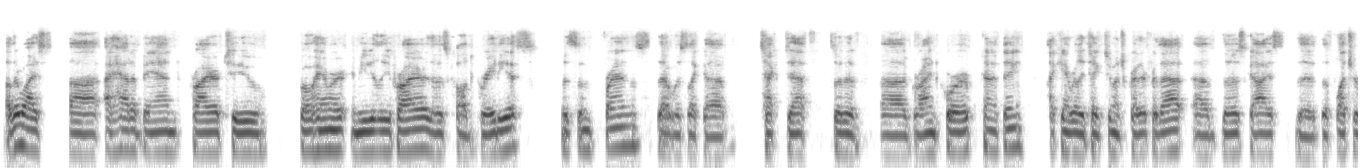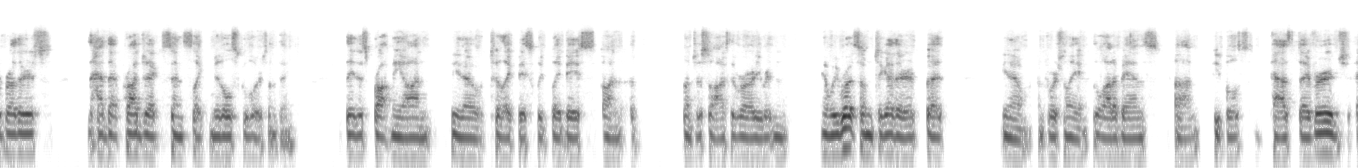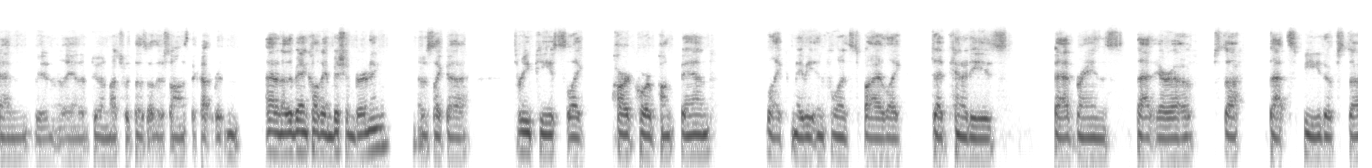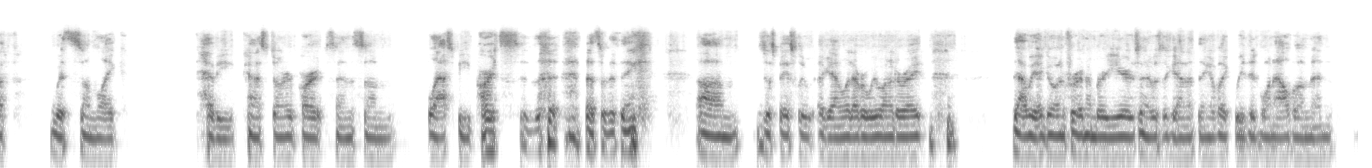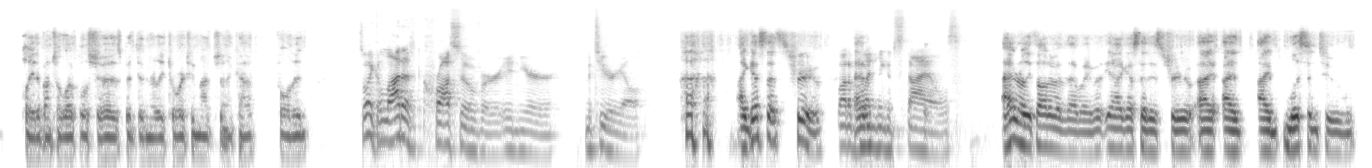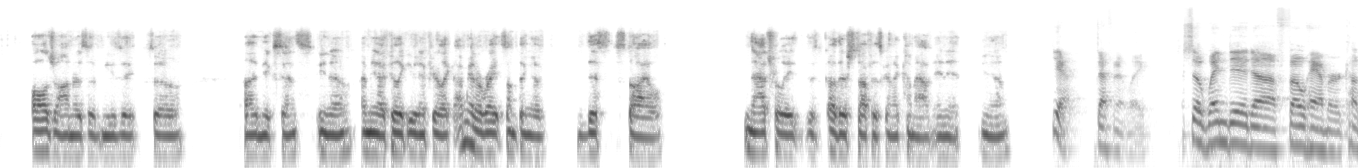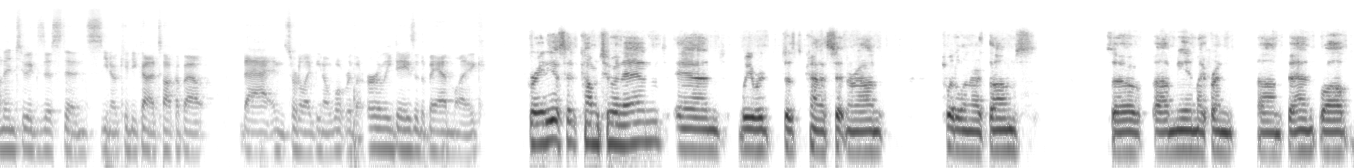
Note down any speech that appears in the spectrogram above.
Otherwise, uh, I had a band prior to Foehammer immediately prior that was called Gradius with some friends. That was like a tech death sort of uh, grindcore kind of thing. I can't really take too much credit for that. Uh, those guys, the the Fletcher brothers, had that project since like middle school or something. They just brought me on, you know, to like basically play bass on a bunch of songs that were already written, and we wrote some together. But you know, unfortunately, a lot of bands, um, people's paths diverge, and we didn't really end up doing much with those other songs that got written. I had another band called Ambition Burning. It was like a three-piece like hardcore punk band like maybe influenced by like Dead Kennedys, Bad Brains, that era of stuff, that speed of stuff with some like heavy kind of stoner parts and some blast beat parts, that sort of thing. Um, just basically, again, whatever we wanted to write. that we had going for a number of years. And it was, again, a thing of like we did one album and played a bunch of local shows, but didn't really tour too much and it kind of folded. So like a lot of crossover in your material. I guess that's true. A lot of blending of styles. I hadn't really thought of it that way, but yeah, I guess that is true. I I, I listen to all genres of music, so uh, it makes sense. You know, I mean, I feel like even if you're like, I'm going to write something of this style, naturally, this other stuff is going to come out in it. You know. Yeah, definitely. So when did uh, Foehammer come into existence? You know, can you kind of talk about that and sort of like you know what were the early days of the band like? Gradius had come to an end, and we were just kind of sitting around twiddling our thumbs. So uh, me and my friend um, Ben, well,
